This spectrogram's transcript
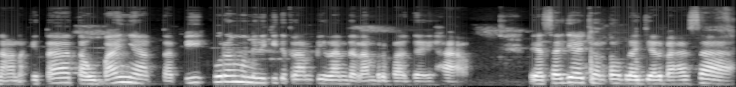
Anak-anak kita tahu banyak, tapi kurang memiliki keterampilan dalam berbagai hal. Lihat saja contoh belajar bahasa.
